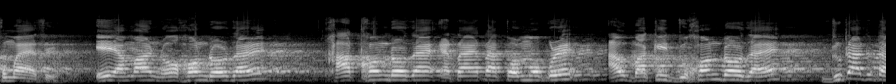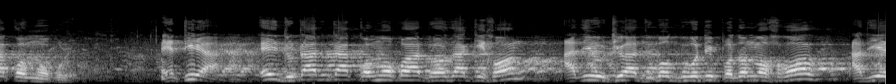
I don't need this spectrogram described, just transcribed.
সোমাই আছে। এই আমাৰ নখন দৰ্জাৰে সাতখন দৰ্জাই এটা এটা কৰ্ম কৰে আৰু বাকী দুখন দৰ্জাই দুটা দুটা কৰ্ম কৰে। এতিয়া এই দুটা দুটা কৰ্ম কৰা দৰ্জা কেইখন আজি উঠি অহা যুৱক যুৱতী প্ৰজন্মসকল আজিয়ে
